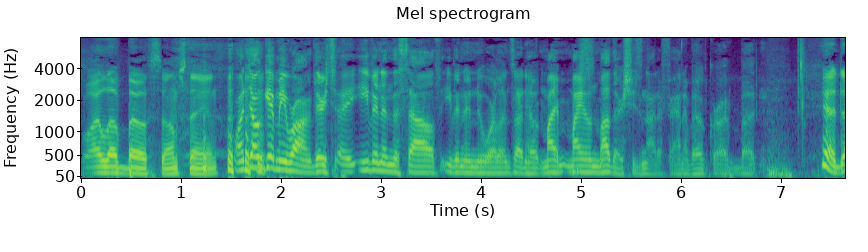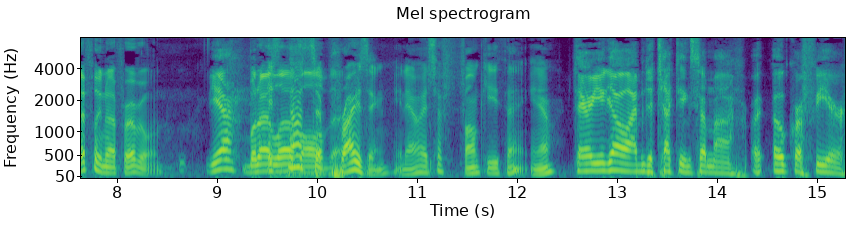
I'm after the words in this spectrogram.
Well, I love both, so I'm staying. well, don't get me wrong. There's uh, even in the South, even in New Orleans. I know my my own mother. She's not a fan of okra, but Yeah, definitely not for everyone. yeah. But I It's love not all of that. surprising. You know, it's a funky thing. You know. There you go. I'm detecting some uh, okra fear.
